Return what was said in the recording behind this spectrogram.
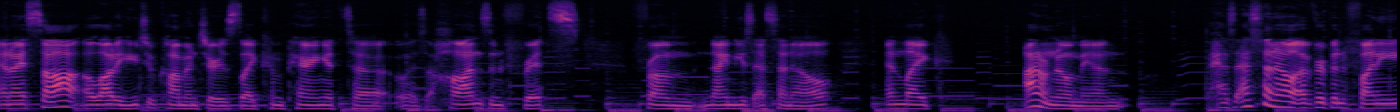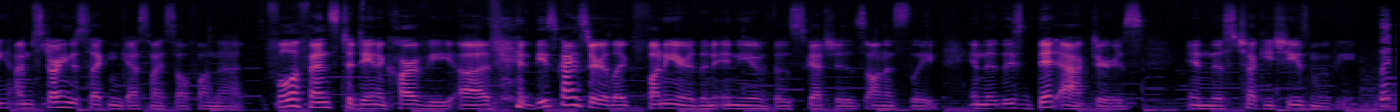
and I saw a lot of YouTube commenters like comparing it to was it, Hans and Fritz from 90s SNL, and like I don't know, man has SNL ever been funny? I'm starting to second guess myself on that. Full offense to Dana Carvey, uh, these guys are like funnier than any of those sketches, honestly. In the, these bit actors in this Chuck E. Cheese movie. But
